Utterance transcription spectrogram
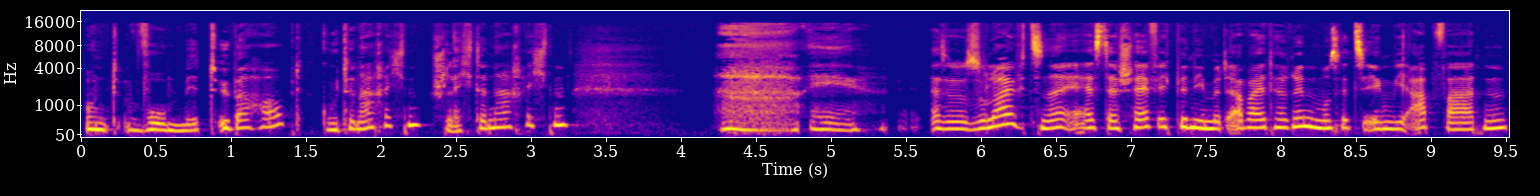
Und womit überhaupt? Gute Nachrichten? Schlechte Nachrichten? Ah, ey, also so läuft's, ne? Er ist der Chef, ich bin die Mitarbeiterin, muss jetzt irgendwie abwarten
